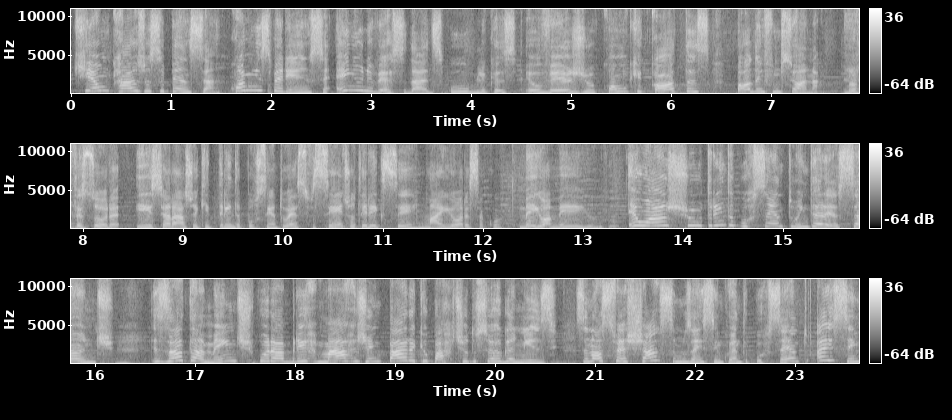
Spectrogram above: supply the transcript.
que é um caso a se pensar. Com a minha experiência em universidades públicas, eu vejo como que cotas podem funcionar. Professora, e a senhora acha que 30% é suficiente ou teria que ser maior essa cota? Meio a meio? Eu acho 30% interessante exatamente por abrir margem para que o partido se organize. Se nós fechássemos em 50%, aí sim,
